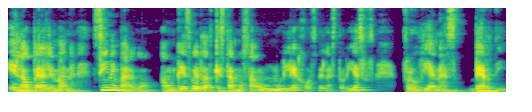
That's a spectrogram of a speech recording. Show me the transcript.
en la ópera alemana. Sin embargo, aunque es verdad que estamos aún muy lejos de las teorías freudianas, Verdi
